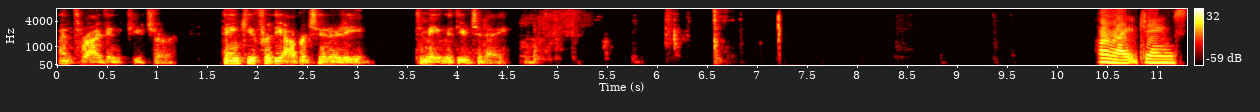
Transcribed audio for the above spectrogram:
and thriving future. Thank you for the opportunity to meet with you today. All right, James,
